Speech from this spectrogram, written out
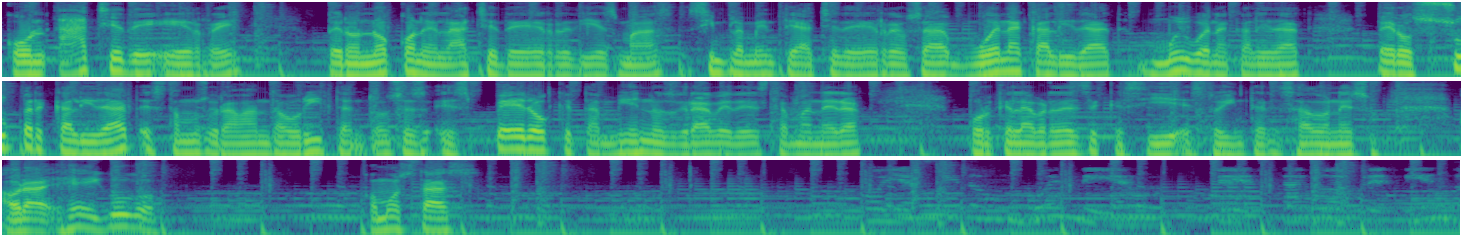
con HDR pero no con el HDR10 más, simplemente HDR, o sea, buena calidad, muy buena calidad, pero super calidad estamos grabando ahorita, entonces espero que también nos grabe de esta manera, porque la verdad es de que sí estoy interesado en eso. Ahora, hey Google, ¿cómo estás? Hoy ha sido un buen día. He estado aprendiendo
